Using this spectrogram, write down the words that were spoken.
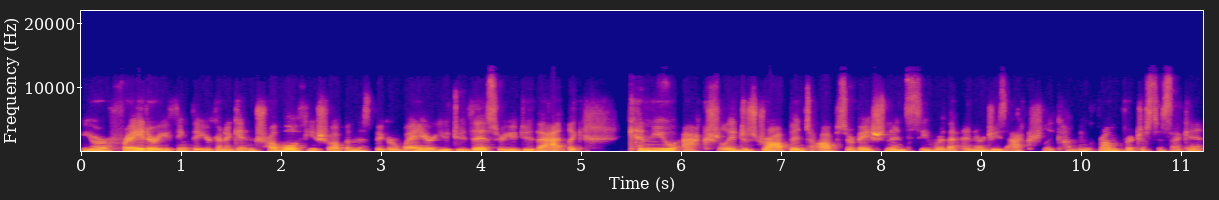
you're afraid or you think that you're going to get in trouble if you show up in this bigger way or you do this or you do that like can you actually just drop into observation and see where that energy is actually coming from for just a second?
